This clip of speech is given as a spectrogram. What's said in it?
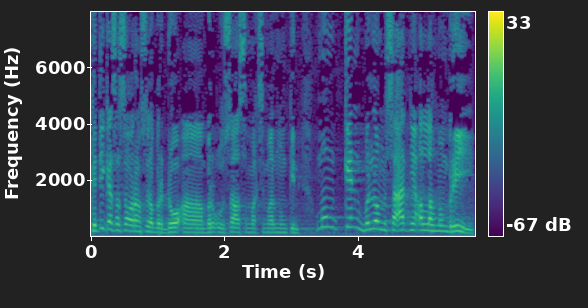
Ketika seseorang sudah berdoa, berusaha semaksimal mungkin, mungkin belum saatnya Allah memberi.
